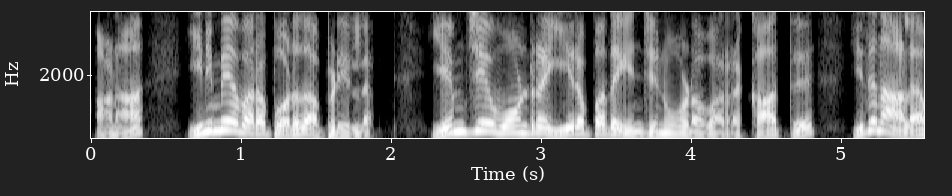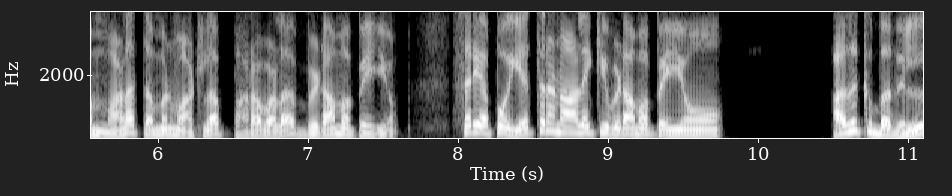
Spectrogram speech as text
ஆனா இனிமே வரப்போறது அப்படி இல்ல. எம்ஜே ஓன்ற ஈரப்பத என்ஜின் ஓட வர்ற காத்து இதனால மழை தமிழ்நாட்டுல பரவல விடாம பெய்யும். சரி அப்போ எத்தனை நாளைக்கு விடாம பெய்யும்? அதுக்கு பதில்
